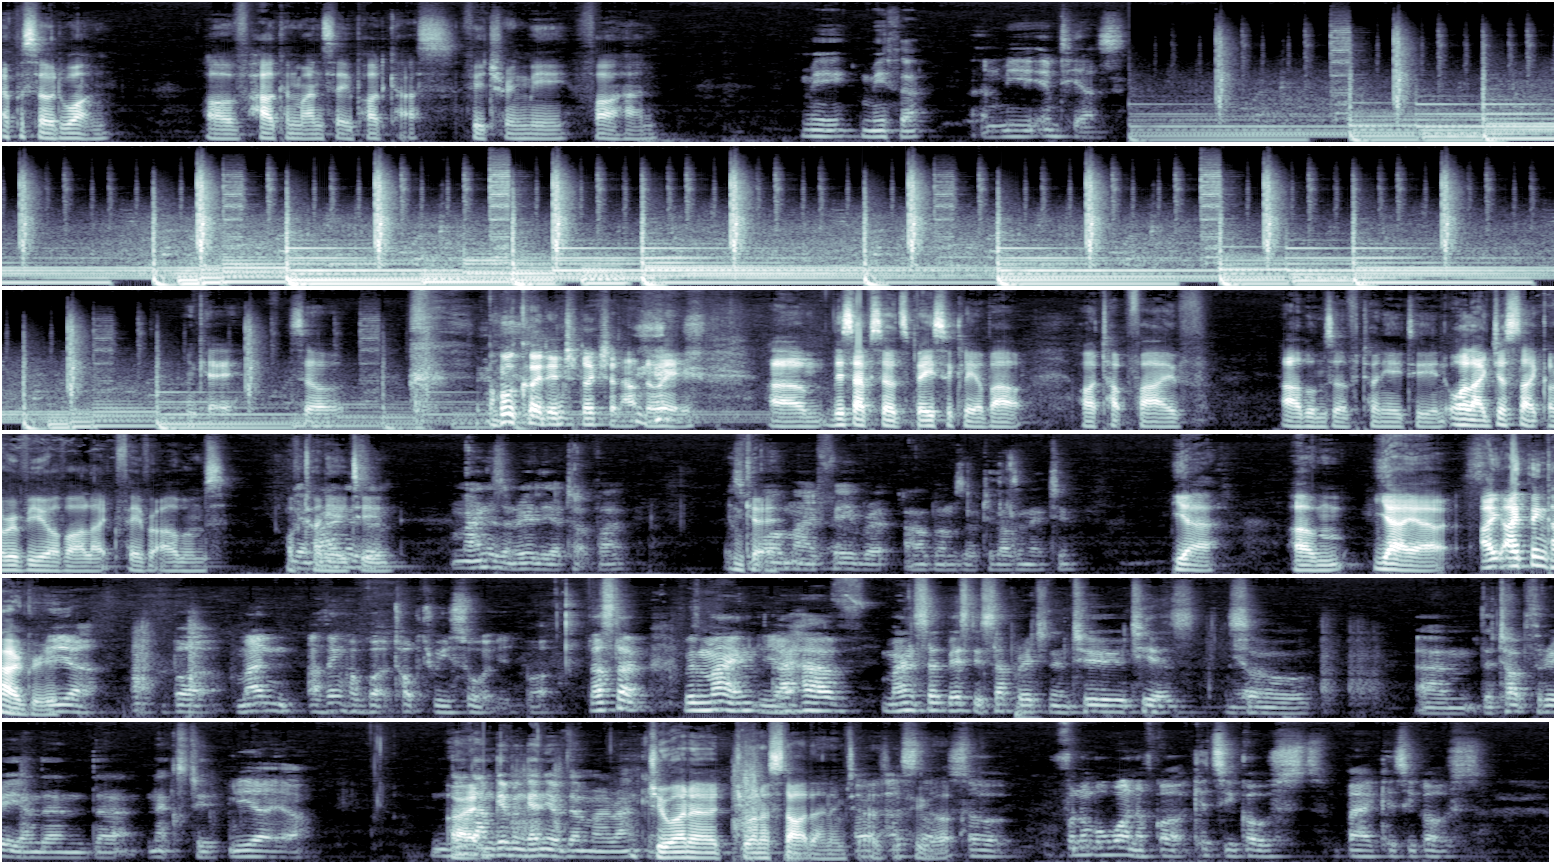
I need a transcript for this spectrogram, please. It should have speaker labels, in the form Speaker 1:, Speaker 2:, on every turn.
Speaker 1: episode one of How Can Man Say podcast featuring me, Farhan.
Speaker 2: Me, Mitha.
Speaker 3: And me, Imtiaz.
Speaker 1: Okay, so awkward introduction out the way. Um, this episode's basically about our top five albums of 2018, or like just like a review of our like favorite albums of
Speaker 2: Yeah, mine
Speaker 1: 2018.
Speaker 2: isn't- Mine isn't really a top five. It's
Speaker 1: Okay.
Speaker 2: more my favorite albums of 2018.
Speaker 1: Yeah, um, yeah, yeah. I, I think I agree.
Speaker 3: Yeah. But mine, I think I've got top three sorted, but
Speaker 2: That's like with mine.
Speaker 3: Yeah.
Speaker 2: I have mine set basically separated in two tiers.
Speaker 3: Yeah.
Speaker 2: So, um, the top three and then the next two.
Speaker 3: yeah, yeah.
Speaker 2: Not
Speaker 1: Alright.
Speaker 2: that I'm giving any of them a ranking.
Speaker 1: Do you wanna do you wanna start then, Imtiaz?
Speaker 3: Alright, I'll
Speaker 1: you
Speaker 3: start.
Speaker 1: got-
Speaker 3: So for number one, I've got Kids See Ghost by Kids See Ghost,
